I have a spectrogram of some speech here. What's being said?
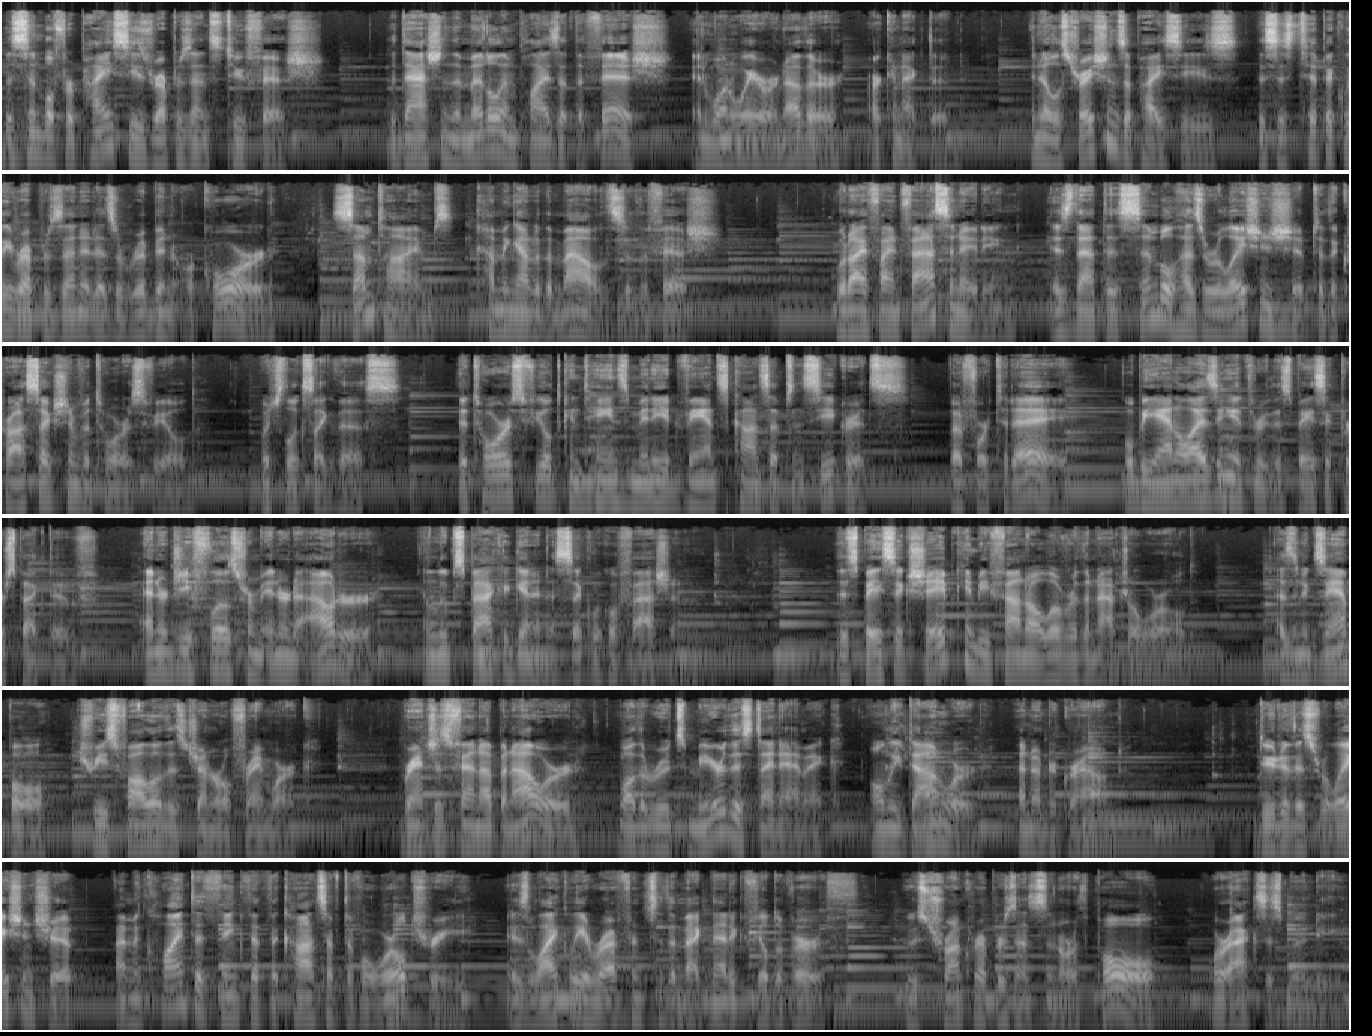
The symbol for Pisces represents two fish. The dash in the middle implies that the fish, in one way or another, are connected. In illustrations of Pisces, this is typically represented as a ribbon or cord, sometimes coming out of the mouths of the fish. What I find fascinating is that this symbol has a relationship to the cross section of a torus field, which looks like this. The torus field contains many advanced concepts and secrets, but for today, we'll be analyzing it through this basic perspective. Energy flows from inner to outer and loops back again in a cyclical fashion. This basic shape can be found all over the natural world. As an example, trees follow this general framework. Branches fan up and outward, while the roots mirror this dynamic, only downward and underground. Due to this relationship, I'm inclined to think that the concept of a world tree is likely a reference to the magnetic field of Earth, whose trunk represents the North Pole, or Axis Mundi.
